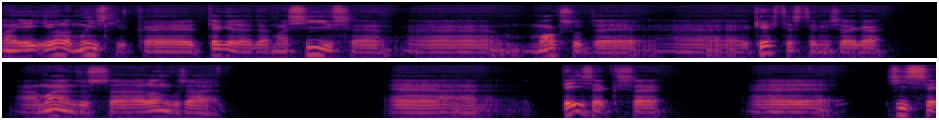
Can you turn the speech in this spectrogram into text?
no ei, ei ole mõistlik tegeleda massiivse maksude kehtestamisega majanduslanguse ajal teiseks, siis see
